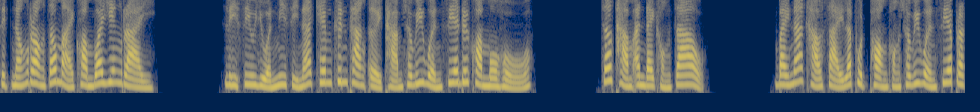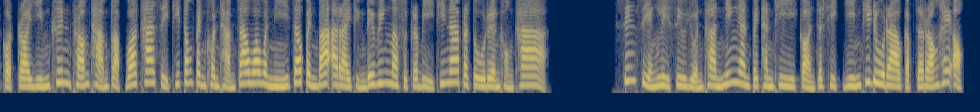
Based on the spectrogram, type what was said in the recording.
สิทธิน้องรองเจ้าหมายความว่าเยี่ยงไร หลี่ซิวหยวนมีสีหน้าเข้มขึ้นพลางเอ่ยถามชวิเวินเซียด้วยความโมโห เจ้าถามอันใดของเจ้า ใบหน้าขาวใสและผุดผ่องของชวิเวินเซียปรากฏรอยยิ้มขึ้นพร้อมถามกลับว่าข้าสิที่ต้องเป็นคนถามเจ้าว่าวันนี้เจ้าเป็นบ้าอะไรถึงได้วิ่งมาฝึกกระบี่ที่หน้าประตูเรือนของข้า สิ้นเสียงหลี่ซิวหยวนพลันนิ่งงันไปทันทีก่อนจะฉีกยิ้มที่ดูราวกับจะร้องให้ออก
